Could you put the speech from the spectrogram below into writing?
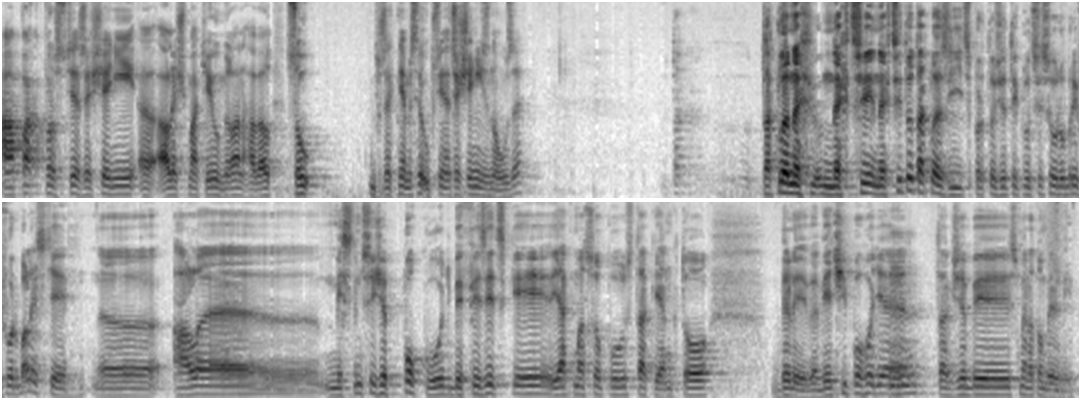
A pak prostě řešení Aleš Matějů, Milan Havel jsou řekněme si upřímně, řešení z nouze? Tak, takhle nech, nechci, nechci to takhle říct, protože ty kluci jsou dobrý fotbalisti, eh, ale myslím si, že pokud by fyzicky jak Masopus, tak Jankto byli ve větší pohodě, hmm. takže by jsme na tom byli líp.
